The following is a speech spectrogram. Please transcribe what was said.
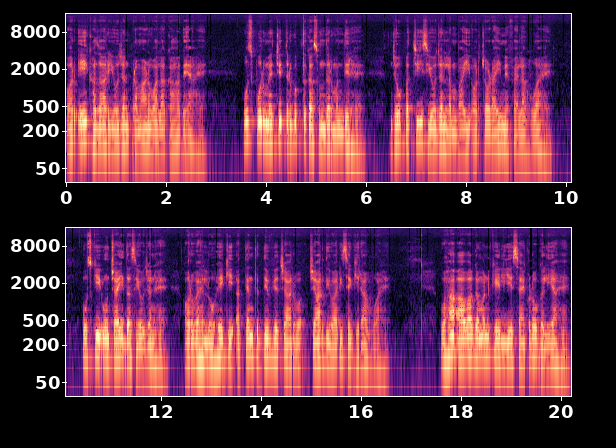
और एक हज़ार योजन प्रमाण वाला कहा गया है। उस पुर में चित्रगुप्त का सुंदर मंदिर है, जो पच्चीस योजन लंबाई और चौड़ाई में फैला हुआ है। उसकी ऊंचाई दस योजन है। और वह लोहे की अत्यंत दिव्य चार चार दीवारी से घिरा हुआ है। वहाँ आवागमन के लिए सैकड़ों गलियाँ हैं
